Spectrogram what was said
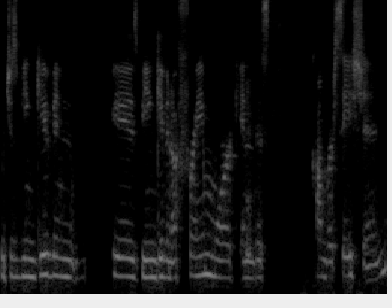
which is being given is being given a framework in this conversation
